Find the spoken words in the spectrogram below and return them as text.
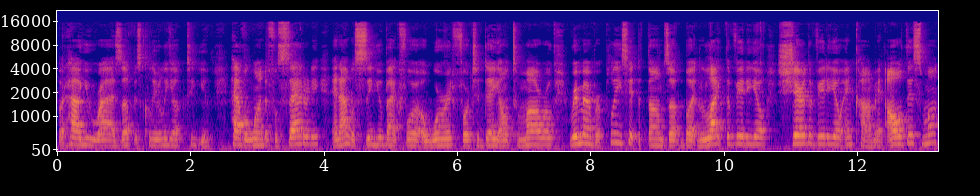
But how you rise up is clearly up to you. Have a wonderful Saturday, and I will see you back for a word for today on tomorrow. Remember, please hit the thumbs up button, like the video, share the video, and comment. All this month,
